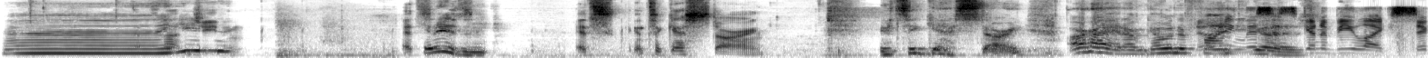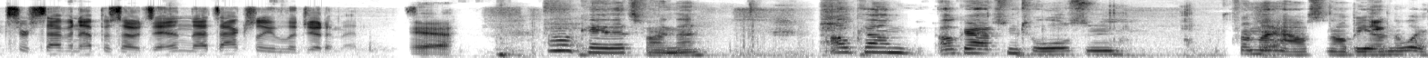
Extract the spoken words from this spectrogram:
Uh, That's not yeah, cheating. It's, It it's- isn't. It's it's a guest starring. It's a guest starring. All right, I'm going to find Noting you this guys. is going to be like six or seven episodes in, that's actually legitimate. Yeah. Okay, that's fine then. I'll come. I'll grab some tools and from my Yeah. house, and I'll be on the way.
